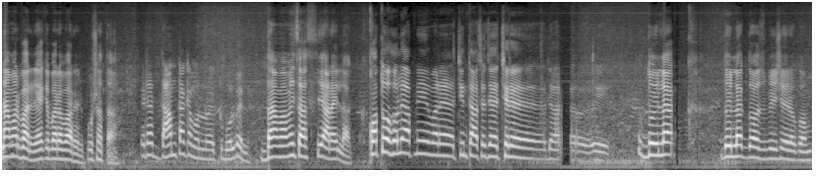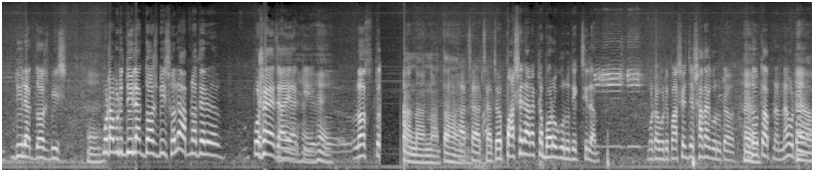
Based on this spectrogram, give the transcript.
না আমার বাড়ির একেবারে বাড়ির পোষাতা। এটার দামটা কেমন একটু বলবেন? দাম আমি চাচ্ছি আড়াই লাখ। কত হলে আপনি মানে চিন্তা আছে যে ছেড়ে দুই লাখ দুই লাখ দশ বিশ এরকম। দুই লাখ দশ বিশ। হ্যাঁ। মোটামুটি দুই লাখ দশ বিশ হলে আপনাদের পোষায় যায় আর কি। হ্যাঁ, লস তো না না না তা হয় আচ্ছা আচ্ছা আচ্ছা। পাশের আর একটা বড় গরু দেখছিলাম। মোটামুটি পাশের যে সাদা গরুটা হ্যাঁ। ওটাও তো আপনার না? ওটা হ্যাঁ,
